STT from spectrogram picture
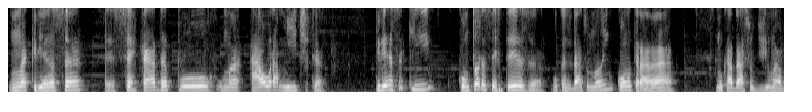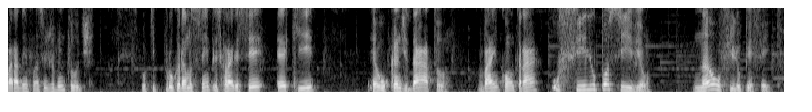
uma criança é, cercada por uma aura mítica. Criança que, com toda certeza, o candidato não encontrará no cadastro de uma vara da infância e juventude. O que procuramos sempre esclarecer é que é, o candidato vai encontrar o filho possível, não o filho perfeito.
